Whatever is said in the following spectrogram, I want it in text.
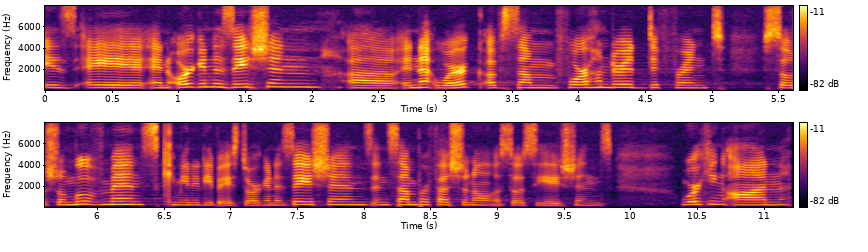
is a, an organization, uh, a network of some 400 different social movements, community-based organizations, and some professional associations working on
